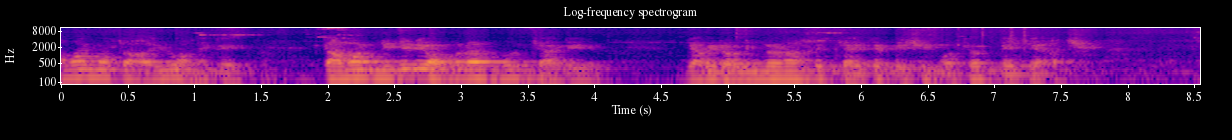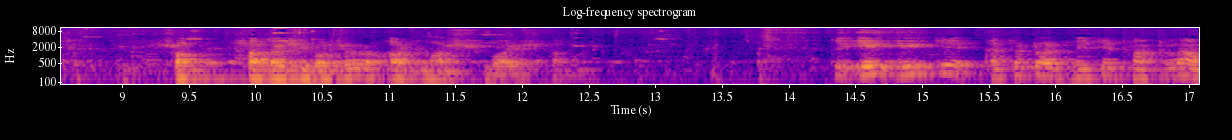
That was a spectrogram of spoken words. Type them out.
আমার মতো আয়ু অনেকে তা আমার নিজেরই অপরাধ বোধ জাগে যে আমি রবীন্দ্রনাথের চাইতে বেশি বছর বেঁচে আছি। সাতাশি বছর, আট মাস বয়স আমার। তো এই এই যে এতটা বেঁচে থাকলাম,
